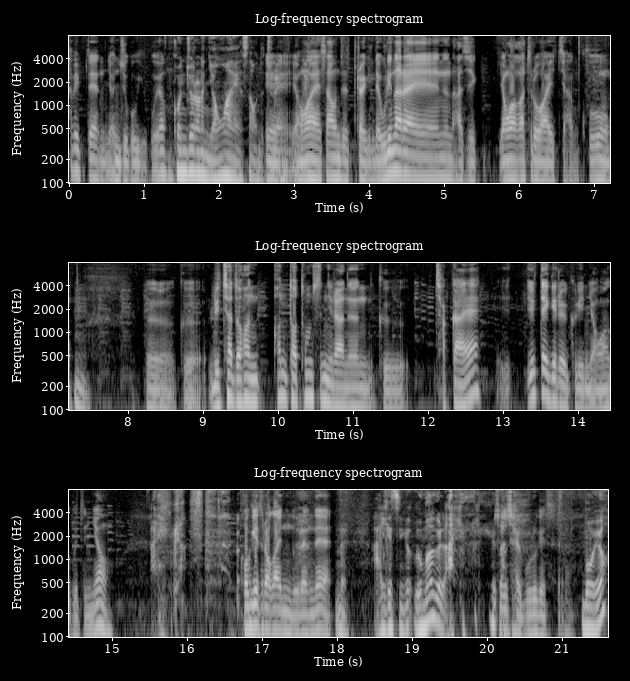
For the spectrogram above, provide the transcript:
삽입된 연주곡이고요. 곤조라는 영화의 사운드 트랙. 예, 영화의 사운드 트랙인데 우리나라에는 아직 영화가 들어와 있지 않고 음. 그, 그 리차드 헌, 헌터 톰슨이라는 그 작가의 일- 일대기를 그린 영화거든요. 아니 그러니까 거기에 들어가 있는 노래인데 네 알겠으니까 음악을 알려. 저도 잘 모르겠어요. 뭐요?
